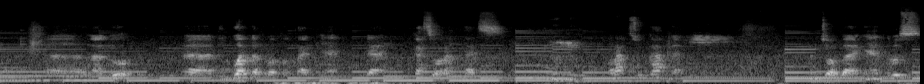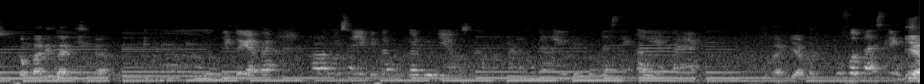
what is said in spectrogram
Eh, lalu eh, dibuatlah prototipenya dan kasih orang tes. Orang suka nggak mencobanya, terus kembali lagi nggak? Hmm, gitu ya Pak. Kalau misalnya kita buka dunia usaha makanan, mungkin lagi food testing kali ya Pak ya? Lagi apa? Food testing. Iya,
